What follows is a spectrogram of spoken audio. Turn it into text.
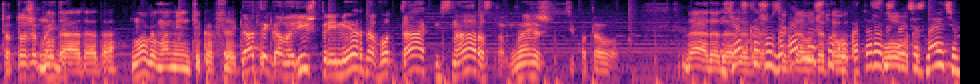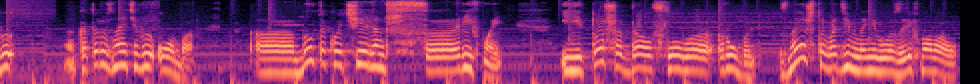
то тоже Ну пойдет. да, да, да. Много моментиков всяких. Когда ты говоришь примерно вот так, с наростом, знаешь, типа того. Да, да, да. я да, скажу да. Забавную вот штуку, вот которую, слово, кстати, знаете вы, которую знаете вы оба. А, Был такой челлендж с э, рифмой. И Тоша дал слово «рубль». Знаешь, что Вадим на него зарифмовал?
